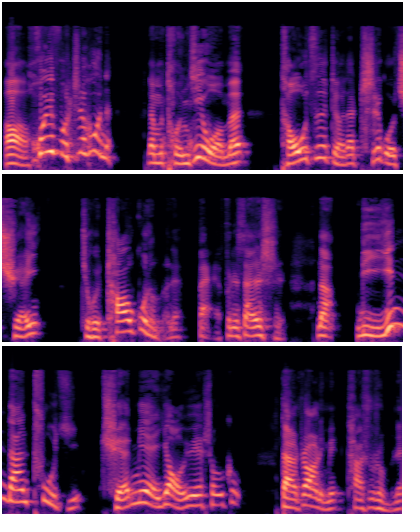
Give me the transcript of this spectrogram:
哦，恢复之后呢，那么统计我们投资者的持股权益就会超过什么呢？百分之三十，那你应当触及全面要约收购。但是这里面它是什么呢？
